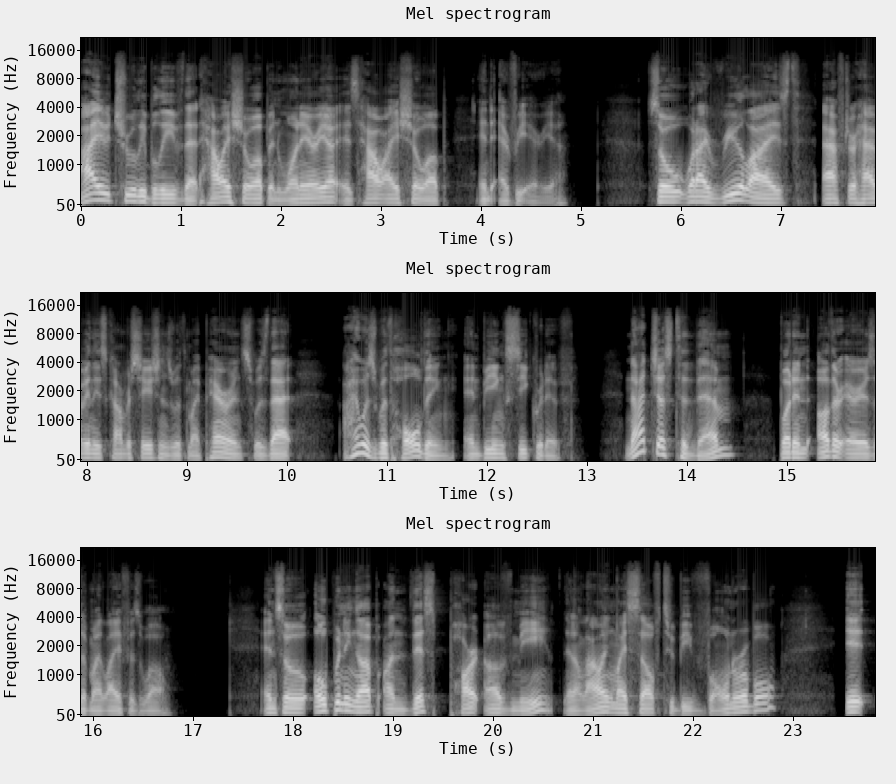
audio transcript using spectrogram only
I truly believe that how I show up in one area is how I show up in every area. So, what I realized after having these conversations with my parents was that I was withholding and being secretive, not just to them, but in other areas of my life as well. And so, opening up on this part of me and allowing myself to be vulnerable, it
